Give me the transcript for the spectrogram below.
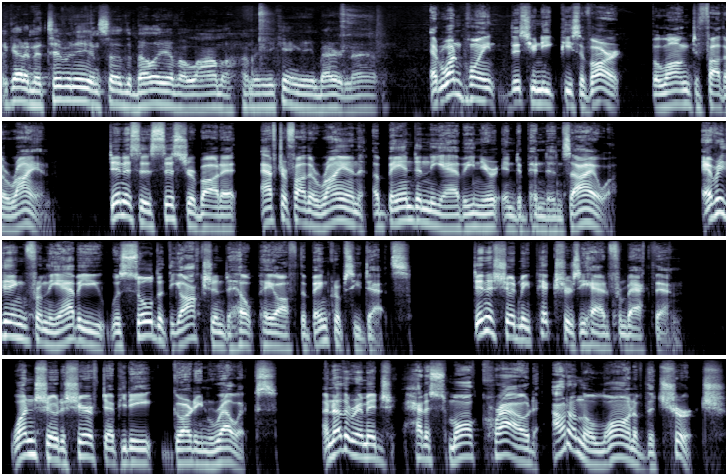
I got a nativity inside the belly of a llama. I mean, you can't get any better than that. At one point, this unique piece of art belonged to Father Ryan. Dennis's sister bought it after Father Ryan abandoned the abbey near Independence, Iowa. Everything from the abbey was sold at the auction to help pay off the bankruptcy debts. Dennis showed me pictures he had from back then. One showed a sheriff deputy guarding relics. Another image had a small crowd out on the lawn of the church.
